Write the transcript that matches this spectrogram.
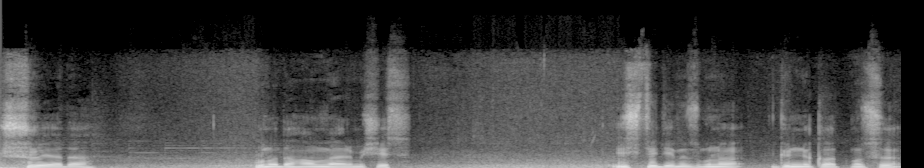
Şuraya da buna da ham vermişiz. İstediğimiz buna günlük atması.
